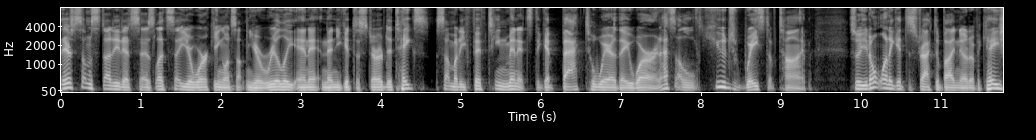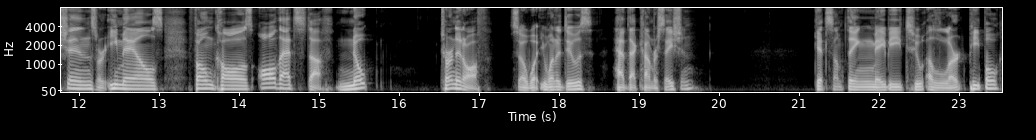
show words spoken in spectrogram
there's some study that says, let's say you're working on something, you're really in it, and then you get disturbed. It takes somebody 15 minutes to get back to where they were. And that's a huge waste of time. So you don't want to get distracted by notifications or emails, phone calls, all that stuff. Nope. Turn it off. So what you want to do is have that conversation. Get something maybe to alert people.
